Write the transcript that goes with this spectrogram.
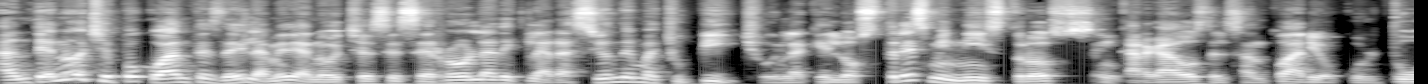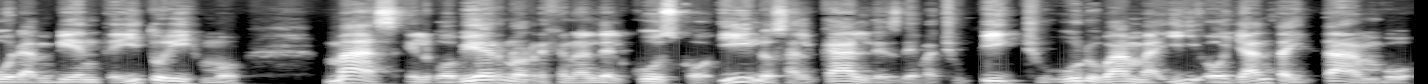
Anteanoche, poco antes de la medianoche, se cerró la declaración de Machu Picchu, en la que los tres ministros encargados del santuario, cultura, ambiente y turismo más el gobierno regional del Cusco y los alcaldes de Machu Picchu, Urubamba y Ollantaytambo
